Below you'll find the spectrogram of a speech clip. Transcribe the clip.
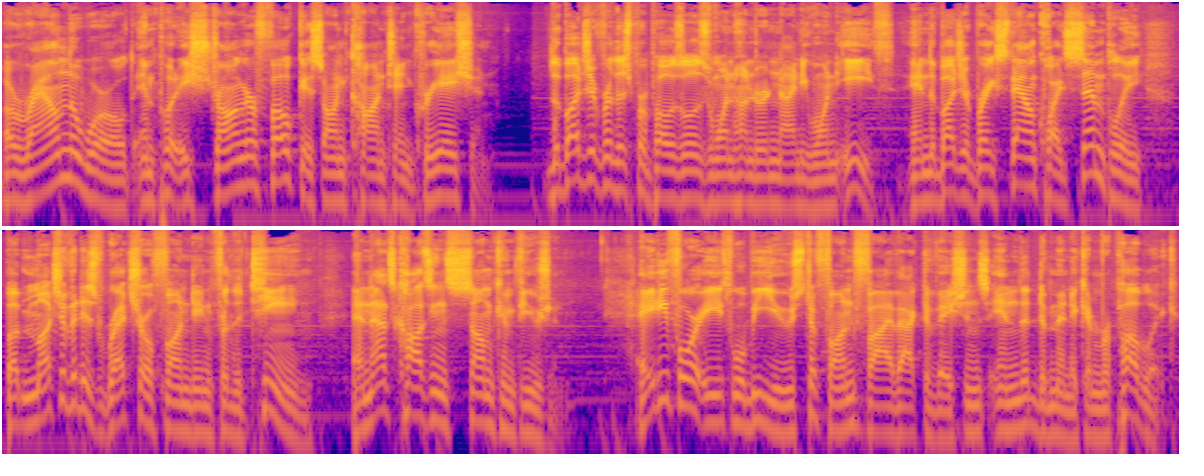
around the world and put a stronger focus on content creation. The budget for this proposal is 191 ETH, and the budget breaks down quite simply, but much of it is retro funding for the team, and that's causing some confusion. 84 ETH will be used to fund five activations in the Dominican Republic,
